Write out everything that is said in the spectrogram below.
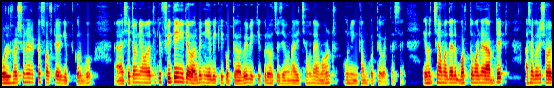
গোল্ড ভার্সনের একটা সফটওয়্যার গিফট করব। সেটা উনি আমাদের থেকে ফ্রিতেই নিতে পারবে, নিয়ে বিক্রি করতে পারবে। বিক্রি করে হচ্ছে যে ওনার ইচ্ছা মতো অ্যামাউন্ট উনি ইনকাম করতে পারতেছে। এ হচ্ছে আমাদের বর্তমানের আপডেট আশা করি সবাই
